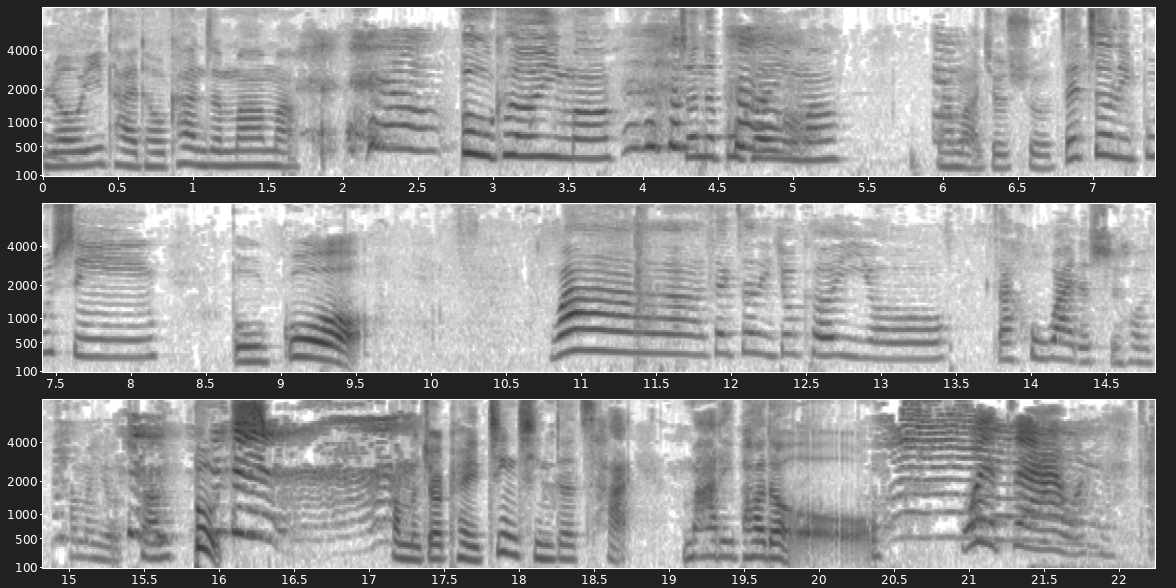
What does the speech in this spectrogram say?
柔一抬头看着妈妈，不可以吗？真的不可以吗？妈妈就说：“在这里不行，不过，哇，在这里就可以哦。在户外的时候，他们有穿 boots，他们就可以尽情的踩 muddy puddle。我也最爱我踩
